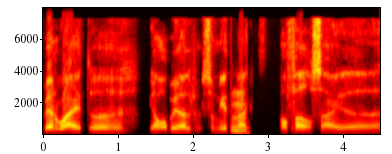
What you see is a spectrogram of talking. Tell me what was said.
Ben- White och Gabriel som mittback Mm. har för sig. Eh,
